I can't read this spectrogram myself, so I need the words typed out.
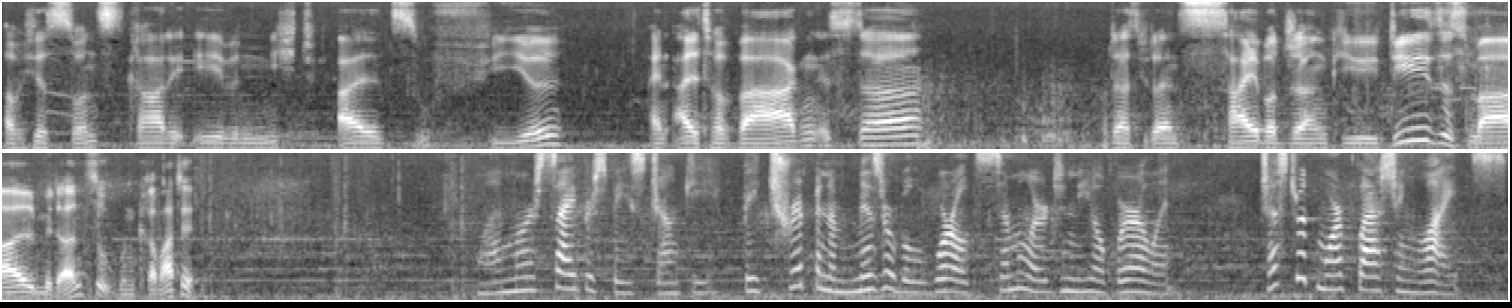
Aber hier ist sonst gerade eben nicht allzu viel. Ein alter Wagen ist da. Und da ist wieder ein Cyber-Junkie. Dieses Mal mit Anzug und Krawatte. One more cyberspace junkie. They trip in a miserable world similar to Neo Berlin. Just with more flashing lights.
